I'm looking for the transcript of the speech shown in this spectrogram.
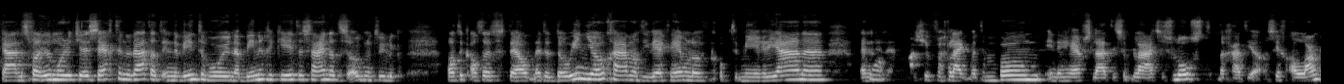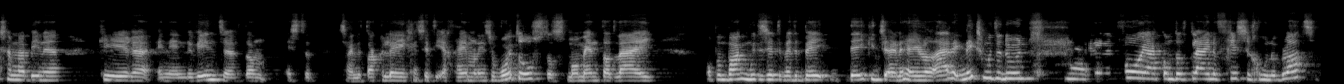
Ja, dat is wel heel mooi dat je zegt inderdaad, dat in de winter hoor je naar binnen gekeerd te zijn. Dat is ook natuurlijk wat ik altijd vertel met het Do-in yoga, want die werkt helemaal op de meridianen. En ja. als je vergelijkt met een boom, in de herfst laat hij zijn blaadjes los, dan gaat hij zich al langzaam naar binnen keren. En in de winter, dan is de, zijn de takken leeg en zit hij echt helemaal in zijn wortels. Dat is het moment dat wij op een bank moeten zitten met een dekentje en helemaal eigenlijk niks moeten doen. Ja. En in het voorjaar komt dat kleine frisse groene blad.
